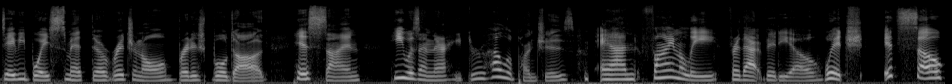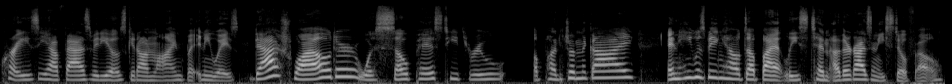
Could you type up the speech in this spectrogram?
Davey Boy Smith, the original British Bulldog, his son. He was in there. He threw hella punches. And finally, for that video, which it's so crazy how fast videos get online. But, anyways, Dash Wilder was so pissed he threw a punch on the guy, and he was being held up by at least 10 other guys, and he still fell.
